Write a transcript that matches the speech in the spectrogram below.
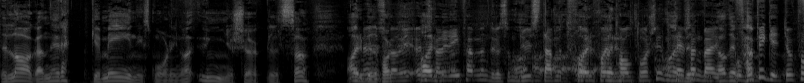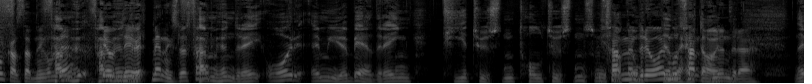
Det er laga en rekke meningsmålinger, undersøkelser ønsker vi, de 500 som du stemte for for et halvt år siden? Per Sandberg? Ja, Hvorfor fikk ikke du folkeavstemning om det? Er det er jo helt meningsløst. 500 i år er mye bedre enn 10 000, 12 000 vi 500 år mot helt annet. 1500. Nei,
